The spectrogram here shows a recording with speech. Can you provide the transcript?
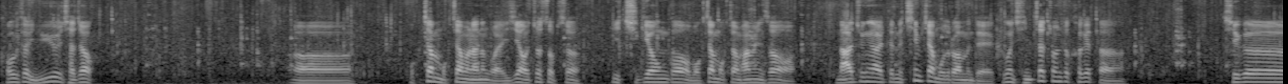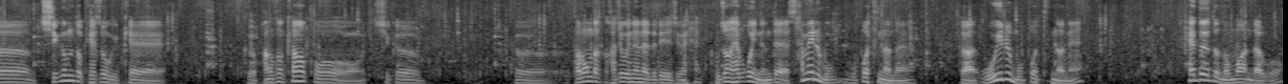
거기서 유유자적 어 목잠 목잠을 하는 거야. 이제 어쩔 수 없어. 이 지겨운 거 먹잠 먹잠 하면서 나중에 할 때는 침자 모드로 하면 돼. 그건 진짜 쫀득하겠다. 지금 지금도 계속 이렇게 그 방송 켜놓고 지금 그 더롱다크 가지고 있는 애들이 지금 해, 도전해보고 있는데 3일을 못, 못 버틴다네. 그러니까 5일을 못 버틴다네. 해도 너무한다고.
